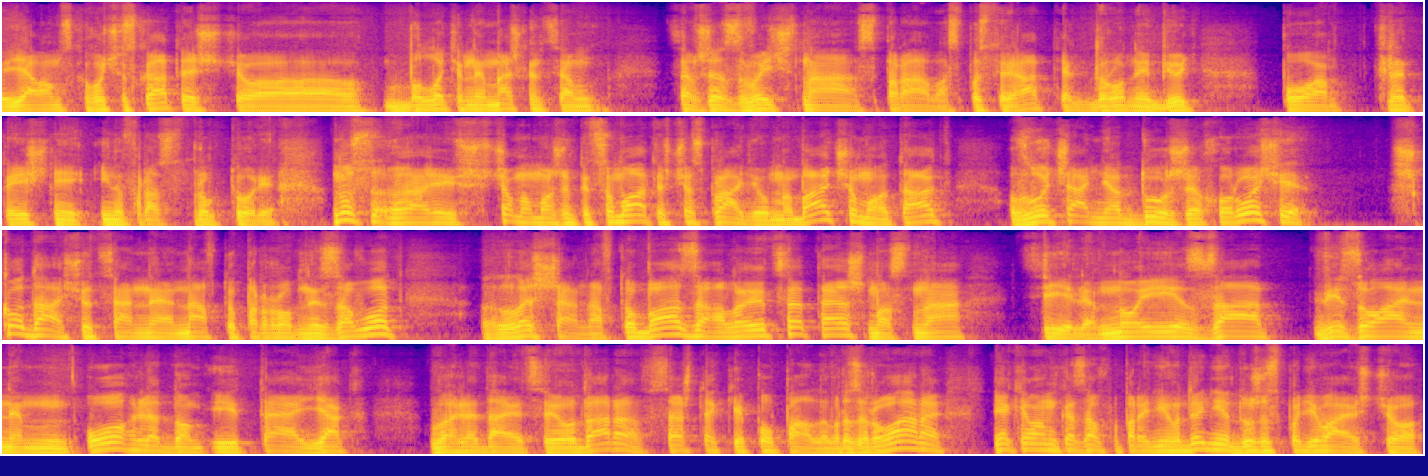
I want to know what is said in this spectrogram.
е, я вам хочу сказати, що болотяним мешканцям це вже звична справа спостерігати, як дрони б'ють. По критичній інфраструктурі, ну е, що ми можемо підсумувати? Що справді ми бачимо так, влучання дуже хороші. Шкода, що це не нафтопереробний завод, лише нафтобаза, але це теж масна ціль. Ну і за візуальним оглядом, і те, як виглядає цей удар, все ж таки попали в резервуари. Як я вам казав в попередній годині, я дуже сподіваюся, що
